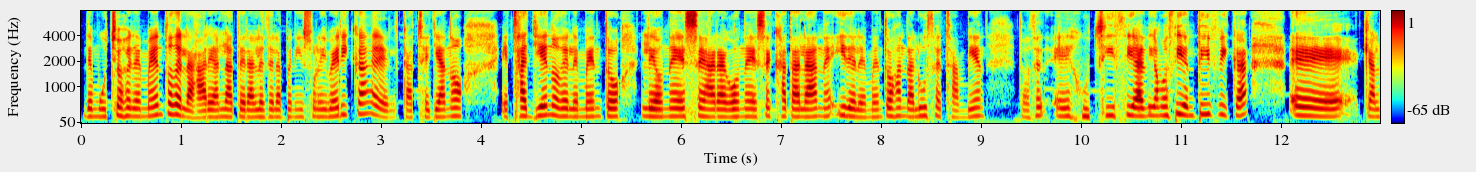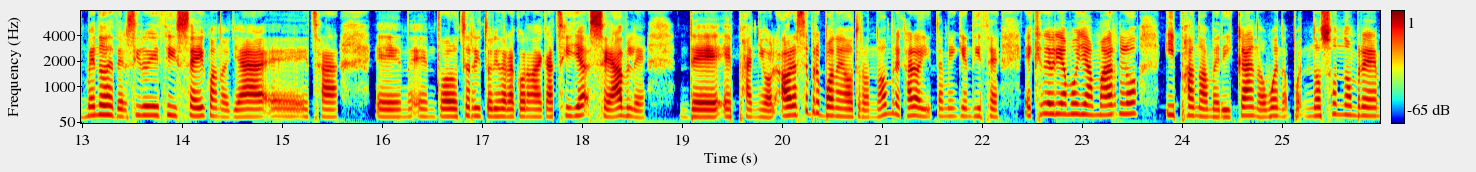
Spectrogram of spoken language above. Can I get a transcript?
de muchos elementos de las áreas laterales de la península ibérica. El castellano está lleno de elementos leoneses, aragoneses, catalanes y de elementos andaluces también. Entonces es justicia, digamos, científica, eh, que al menos desde el siglo XVI, cuando ya eh, está en, todos los territorios de la Corona de Castilla, se hable de español. Ahora se proponen otros nombres, claro, hay también quien dice, es que deberíamos llamarlo hispanoamericano. Bueno, pues no son nombres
